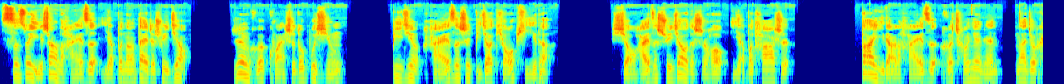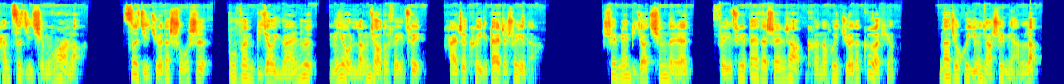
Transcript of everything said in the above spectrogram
四岁以上的孩子也不能戴着睡觉，任何款式都不行。毕竟孩子是比较调皮的，小孩子睡觉的时候也不踏实。大一点的孩子和成年人那就看自己情况了，自己觉得舒适，部分比较圆润、没有棱角的翡翠还是可以戴着睡的。睡眠比较轻的人，翡翠戴在身上可能会觉得硌挺，那就会影响睡眠了，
